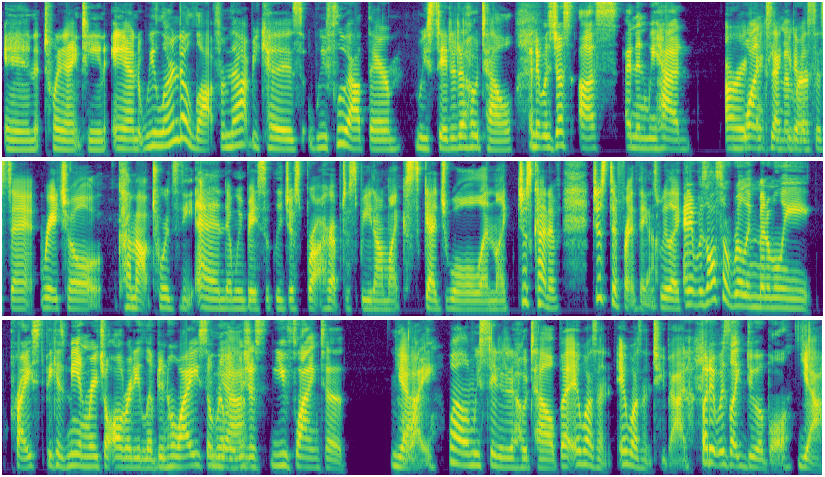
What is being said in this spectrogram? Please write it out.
in 2019. And we learned a lot from that because we flew out there, we stayed at a hotel. And it was just us. And then we had our One executive assistant Rachel come out towards the end and we basically just brought her up to speed on like schedule and like just kind of just different things. Yeah. We like And it was also really minimally priced because me and Rachel already lived in Hawaii, so really yeah. it was just you flying to yeah. Hawaii. Well, and we stayed at a hotel, but it wasn't it wasn't too bad. But it was like doable. Yeah,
